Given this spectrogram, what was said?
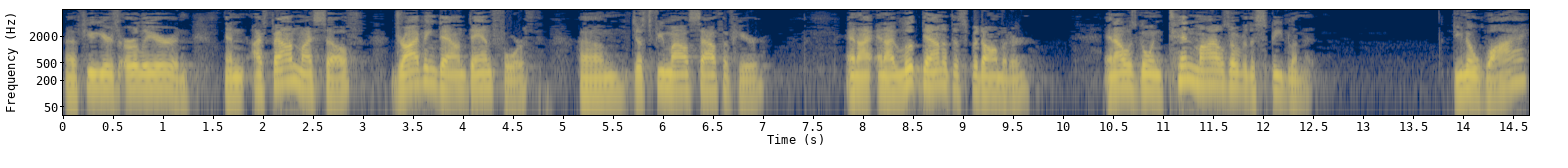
a few years earlier, and, and I found myself driving down Danforth, um, just a few miles south of here, and I, and I looked down at the speedometer, and I was going 10 miles over the speed limit. Do you know why?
